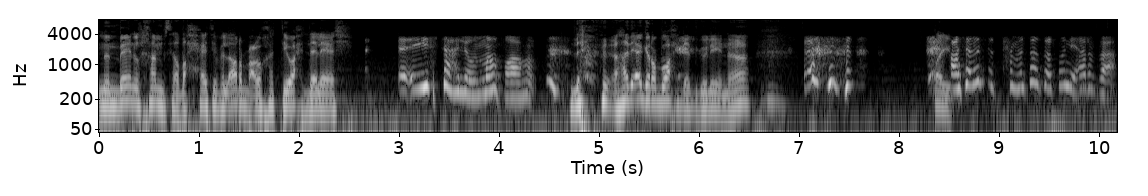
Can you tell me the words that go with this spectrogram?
من بين الخمسة ضحيتي في الأربعة وأخذتي واحدة ليش؟ آه، يستاهلون ما أبغاهم. هذه أقرب واحدة تقولين ها؟ طيب. عشان أنتم تحمسون تعطوني أربع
